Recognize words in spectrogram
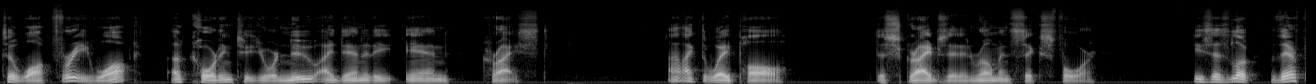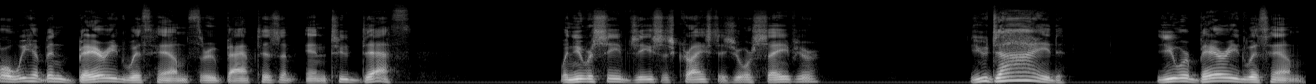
to walk free, walk according to your new identity in Christ. I like the way Paul describes it in Romans 6 4. He says, Look, therefore we have been buried with him through baptism into death. When you received Jesus Christ as your Savior, you died. You were buried with him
